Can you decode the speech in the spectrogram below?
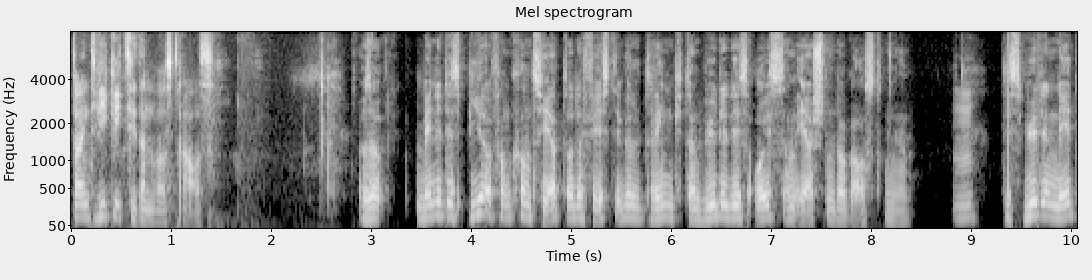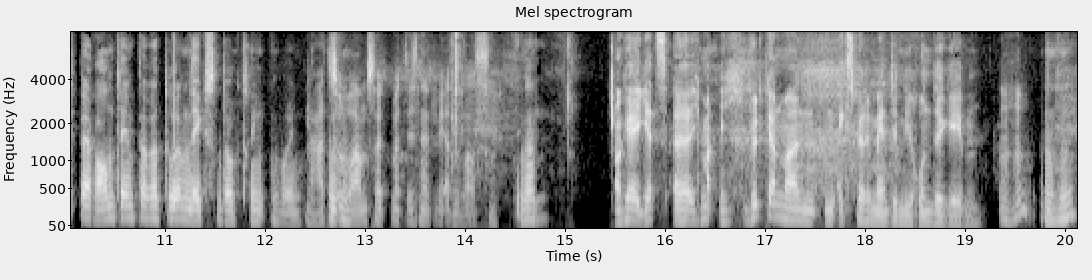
da entwickelt sich dann was draus. Also, wenn ich das Bier auf einem Konzert oder Festival trinke, dann würde ich das alles am ersten Tag austrinken. Mhm. Das würde ich nicht bei Raumtemperatur am nächsten Tag trinken wollen. Na, zu warm sollte man das nicht werden lassen. Ne? Okay, jetzt, äh, ich, ich würde gern mal ein, ein Experiment in die Runde geben. Mhm. Mhm.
